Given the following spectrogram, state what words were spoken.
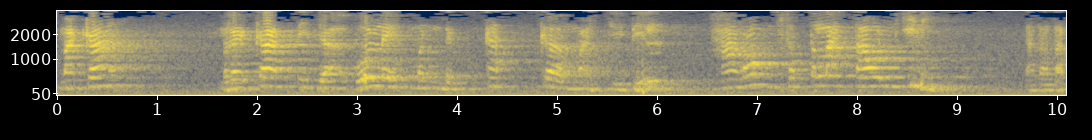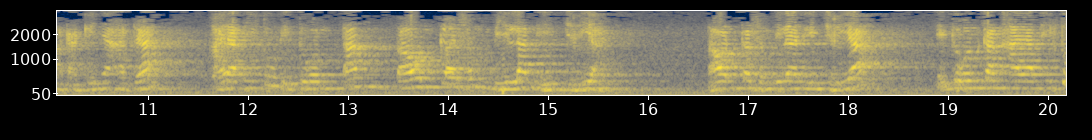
Maka mereka tidak boleh mendekat ke masjidil haram setelah tahun ini catatan kakinya ada. Ayat itu diturunkan tahun ke-9 Hijriah. Tahun ke-9 Hijriah diturunkan ayat itu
